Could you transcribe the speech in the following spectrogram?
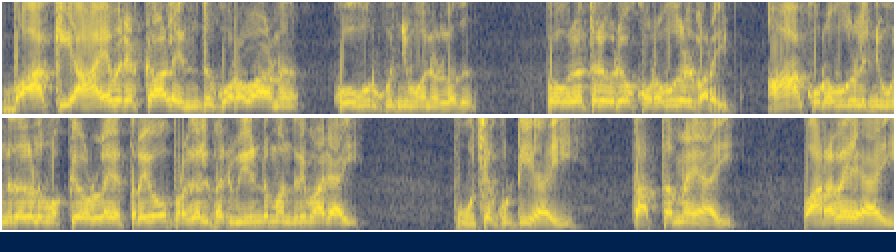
ബാക്കി ആയവരെക്കാൾ എന്ത് കുറവാണ് കോവൂർ കുഞ്ഞുമോനുള്ളത്? ഇപ്പോൾ ഓരോരുത്തർ ഓരോ കുറവുകൾ പറയും. ആ കുറവുകളും ന്യൂനതകളും ഒക്കെ ഉള്ള എത്രയോ പ്രഗത്ഭർ വീണ്ടും മന്ത്രിമാരായി. പൂച്ചക്കുട്ടിയായി തത്തമ്മയായി പറവയായി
